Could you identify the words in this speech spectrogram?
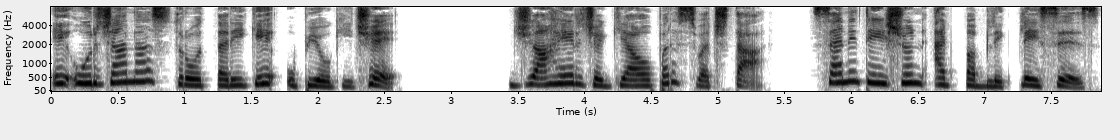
એ ઉર્જાના સ્ત્રોત તરીકે ઉપયોગી છે. જાહેર જગ્યાઓ પર સ્વચ્છતા. સેનિટેશન એટ પબ્લિક પ્લેસીસ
